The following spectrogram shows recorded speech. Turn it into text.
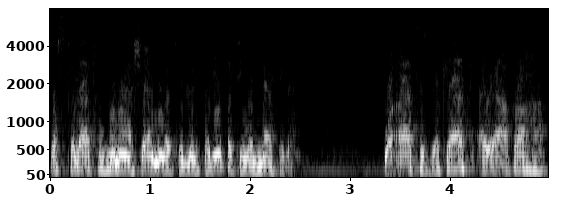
والصلاة هنا شاملة للفريضة والنافلة. وآتى الزكاة أي أعطاها.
